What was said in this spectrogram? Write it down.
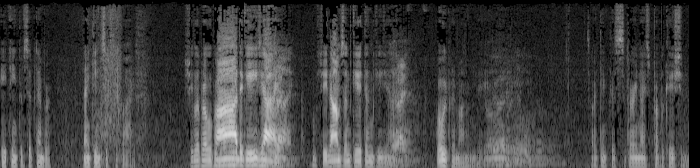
18th of September, 1965. Srila Prabhupada ki jai. Shri Nam Sankirtan ki jai. Gaur Premanande. So I think this is a very nice publication.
